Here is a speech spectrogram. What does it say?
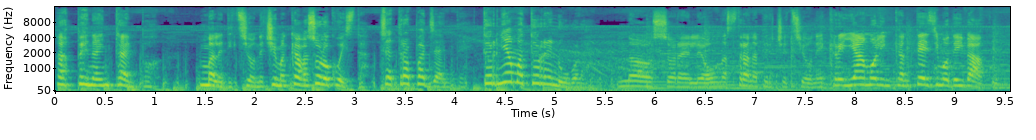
Appena in tempo. Maledizione, ci mancava solo questa. C'è troppa gente. Torniamo a Torre Nuvola. No, sorelle, ho una strana percezione. Creiamo l'incantesimo dei vacuum.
